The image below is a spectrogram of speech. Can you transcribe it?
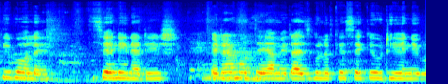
কি বলে? চেনি না ডিশ। এটার মধ্যে আমি রাইসগুলোকে সেকে উঠিয়ে নিব।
